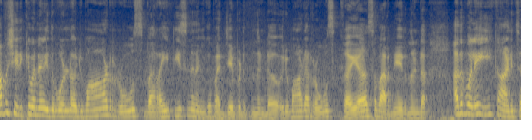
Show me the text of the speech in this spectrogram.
അപ്പോൾ ശരിക്കും പറഞ്ഞാൽ ഇതുപോലുള്ള ഒരുപാട് റോസ് വെറൈറ്റീസിനെ നിങ്ങൾക്ക് പരിചയപ്പെടുത്തുന്നുണ്ട് ഒരുപാട് റോസ് കയേഴ്സ് പറഞ്ഞു തരുന്നുണ്ട്. അതുപോലെ ഈ കാണിച്ച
